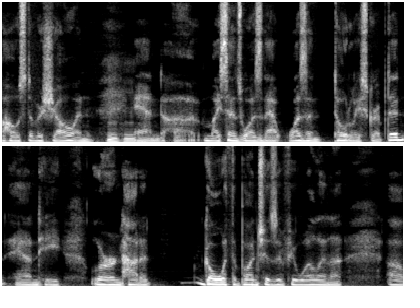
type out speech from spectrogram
a host of a show, and and uh, my sense was that wasn't totally scripted, and he learned how to go with the punches, if you will, in a uh,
